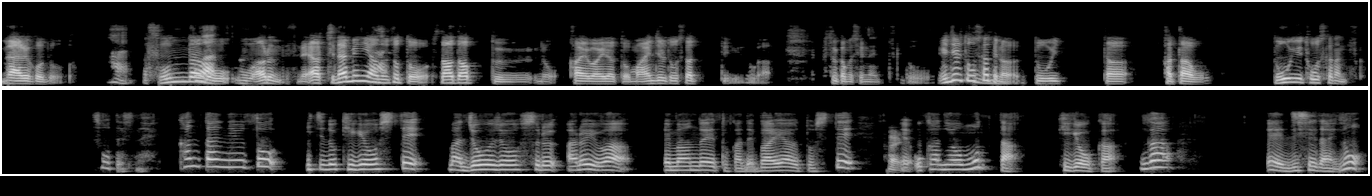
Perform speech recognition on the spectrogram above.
なるほど。はい。そんなのもあるんですね。あ、ちなみに、あの、はいちょっと、スタートアップの界隈だと、まあ、エンジェル投資家っていうのが普通かもしれないんですけど、エンジェル投資家っていうのはどういった方を、どういう投資家なんですか？そうですね。簡単に言うと、一度起業して、まあ、上場する、あるいは M&A とかでバイアウトして、はい。えお金を持った起業家が、えー次世代の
